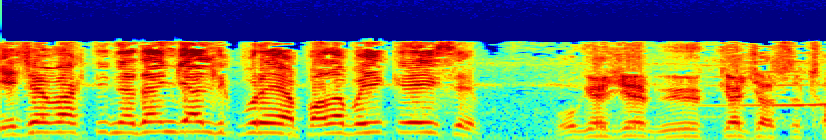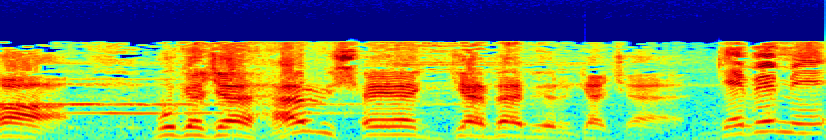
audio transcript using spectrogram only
Gece vakti neden geldik buraya palabıyık reisim? Bu gece büyük gecesi ta. Bu gece her şeye gebe bir gece. Gebe mi?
